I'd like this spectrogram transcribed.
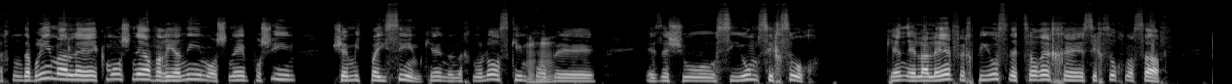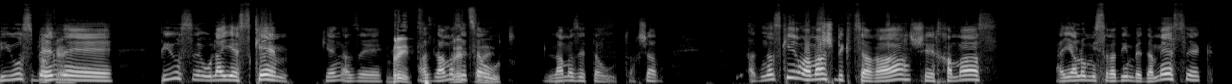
אנחנו מדברים על אה, כמו שני עבריינים או שני פושעים שמתפייסים, כן? אנחנו לא עוסקים mm-hmm. פה באיזשהו סיום סכסוך, כן, אלא להפך, פיוס לצורך uh, סכסוך נוסף. פיוס בין, okay. uh, פיוס אולי הסכם, כן, אז, ברית, אז למה ברית זה טעות? למה זה טעות? עכשיו, נזכיר ממש בקצרה שחמאס היה לו משרדים בדמשק,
